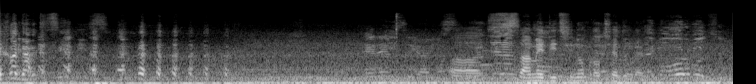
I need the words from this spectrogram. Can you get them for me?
ეხა დაგცინის სამედიცინო პროცედურები. 40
